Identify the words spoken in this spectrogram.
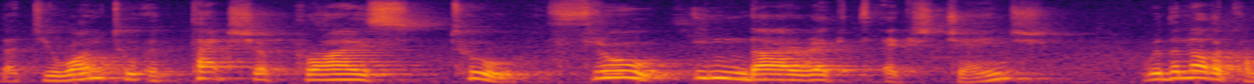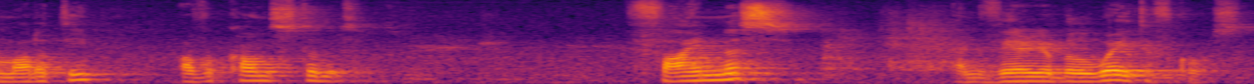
that you want to attach a price to through indirect exchange with another commodity of a constant fineness and variable weight, of course.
